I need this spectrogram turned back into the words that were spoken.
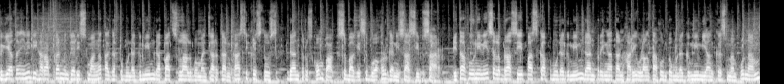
Kegiatan ini diharapkan menjadi semangat agar pemuda Gemim dapat selalu memancarkan kasih Kristus dan terus kompak sebagai sebuah organisasi besar. Di tahun ini, selebrasi Pasca Pemuda Gemim dan peringatan Hari Ulang Tahun Pemuda Gemim yang ke-96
